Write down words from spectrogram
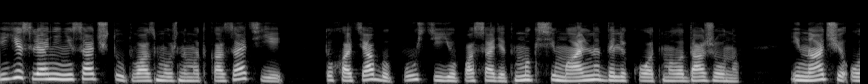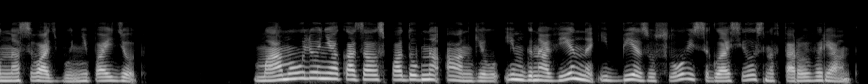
И если они не сочтут возможным отказать ей, то хотя бы пусть ее посадят максимально далеко от молодоженов, иначе он на свадьбу не пойдет. Мама у Лени оказалась подобна ангелу и мгновенно и без условий согласилась на второй вариант.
